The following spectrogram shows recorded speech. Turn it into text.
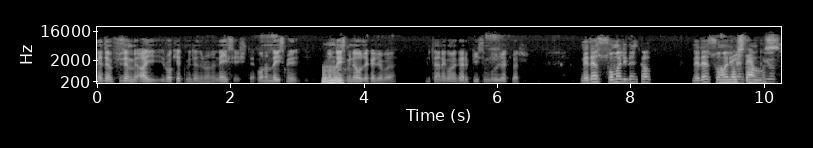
neden füze mi? Ay roket mi denir ona? Neyse işte. Onun da ismi Hı onun da ismi ne olacak acaba? Bir tane ona garip bir isim bulacaklar. Neden Somali'den kalk? Neden Somali'den 15 Temmuz.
